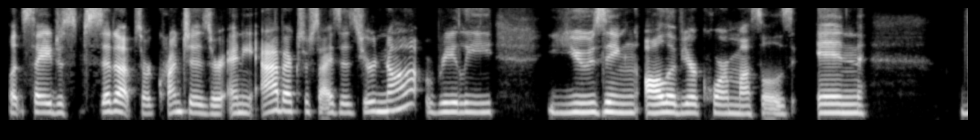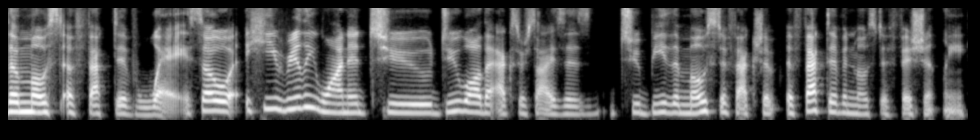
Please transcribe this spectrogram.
let's say just sit-ups or crunches or any ab exercises you're not really using all of your core muscles in the most effective way. So he really wanted to do all the exercises to be the most effective effective and most efficiently.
